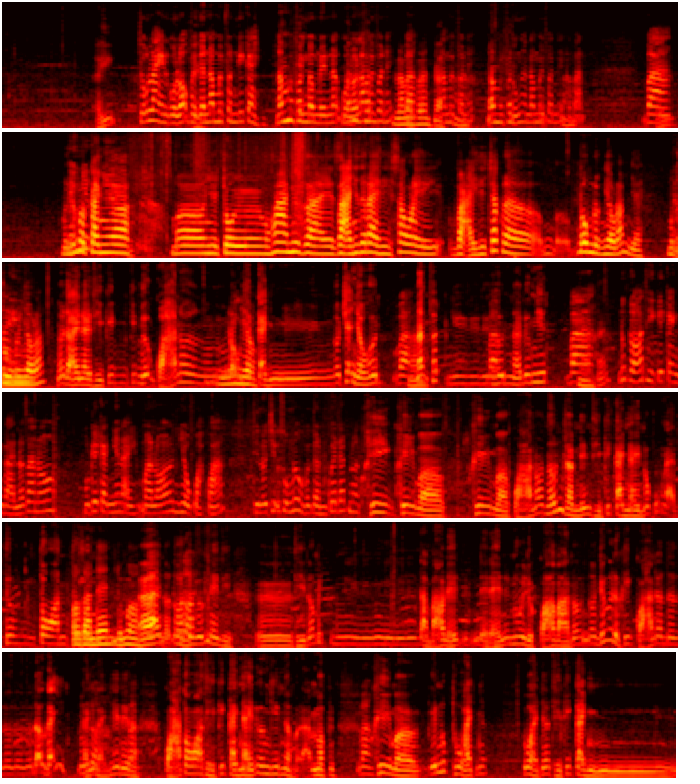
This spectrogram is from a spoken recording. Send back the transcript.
đấy chỗ này của nó cũng phải Đây. gần 50 phân cái cành. 50 cái phân. Mầm này của nó 50 phân. đấy. 50 Vâng, phân. 50 phân đấy. 50 phân. Đúng là 50 phân đấy các bạn. Và mà Nếu nếu mà như- cành à, mà chồi hoa như dài dài như thế này thì sau này vải thì chắc là bông được nhiều lắm nhỉ? Một chùm này- được nhiều lắm. Nó dài này thì cái cái lượng quả nó Nó đậu nhiều. trên cành nó sẽ nhiều hơn. Và À. năng suất như- Vâng. hơn là đương nhiên. Và À. Đấy. lúc đó thì cái cành vải nó ra nó một cái cành như này mà nó nhiều quả quá thì nó chịu xuống nó phải gần quét đất luôn. Khi khi mà khi mà quả nó lớn dần lên thì cái cành này nó cũng lại tương to to dần lên đúng rồi Đấy, nó to tương ứng lên thì ừ, thì nó mới đảm bảo để để để nó nuôi được quả và nó nó giữ được cái quả nó, nó, nó, nó đỡ gãy Đúng cành rồi. gãy thế nên là Vâng. quả to thì cái cành này đương nhiên là phải mập. Vâng. Khi mà đến lúc thu hoạch nhá thu hoạch nhá thì cái cành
